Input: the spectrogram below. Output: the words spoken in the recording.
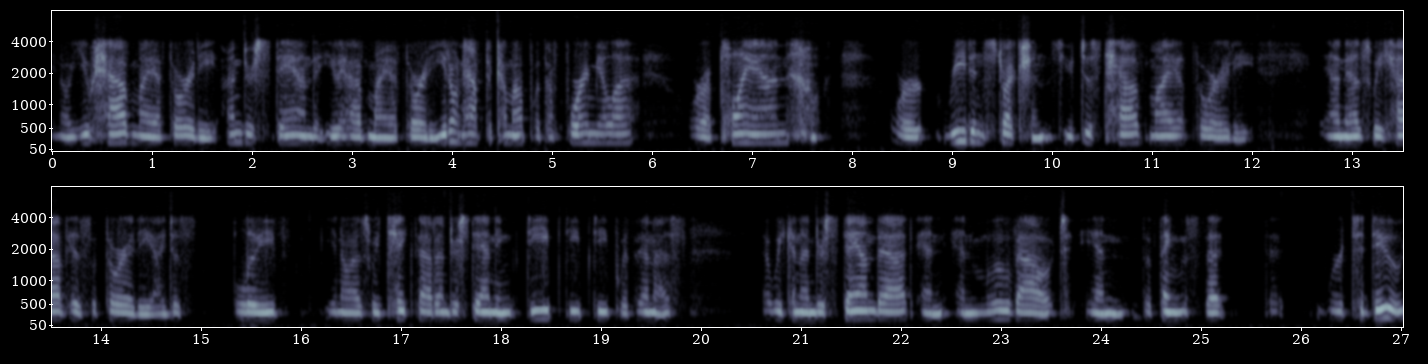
you know, you have my authority. Understand that you have my authority. You don't have to come up with a formula or a plan or read instructions. You just have my authority. And as we have his authority, I just believe, you know, as we take that understanding deep, deep, deep within us, that we can understand that and, and move out in the things that, that we're to do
